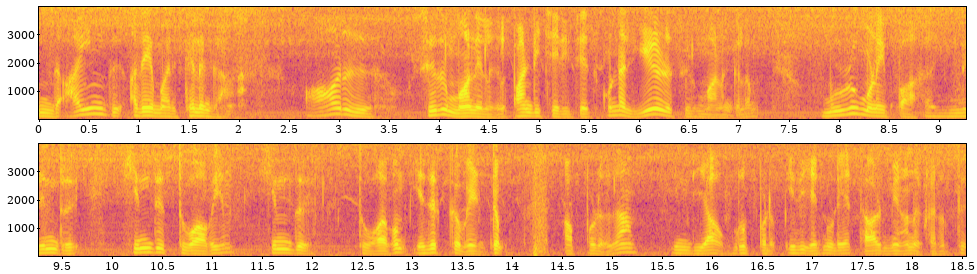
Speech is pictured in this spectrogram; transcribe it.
இந்த ஐந்து அதே மாதிரி தெலுங்கானா ஆறு சிறு மாநிலங்கள் பாண்டிச்சேரி சேர்த்து கொண்டால் ஏழு சிறு மாநிலங்களும் முழு முனைப்பாக நின்று ஹிந்துத்துவாவையும் ஹிந்துத்துவாவும் எதிர்க்க வேண்டும். அப்பொழுதுதான் இந்தியா உருப்படும். இது என்னுடைய தாழ்மையான கருத்து.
